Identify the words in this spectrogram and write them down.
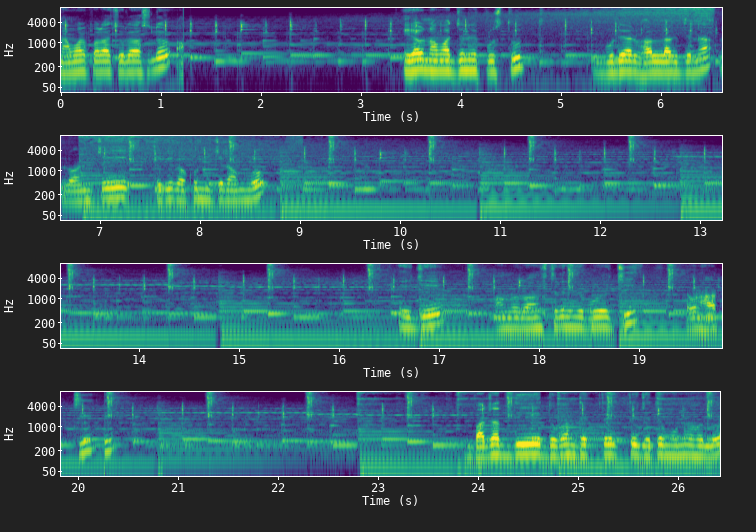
নামার পালা চলে আসলো। এরাও নামার জন্য প্রস্তুত। বোটে আর ভালো লাগছে না। লঞ্চে থেকে কখন নিচে নামবো? এই যে আমরা লঞ্চ থেকে নেমে পড়েছি। এখন হাঁটছি। বাজার দিয়ে দোকান দেখতে দেখতে যেতে মনে হলো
